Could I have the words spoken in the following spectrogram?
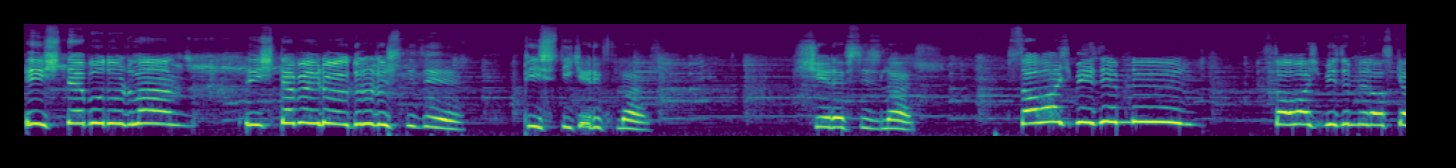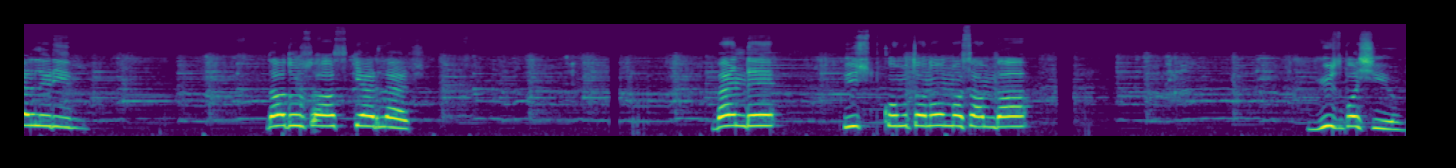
İşte budur lan. İşte böyle öldürürüz sizi. Pislik herifler. Şerefsizler. Savaş bizimdir. Savaş bizimdir askerlerim. Daha doğrusu askerler. Ben de üst komutan olmasam da yüzbaşıyım.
